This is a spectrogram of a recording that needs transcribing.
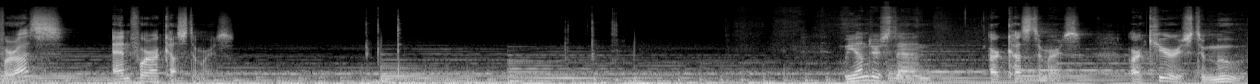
for us and for our customers. We understand our customers are curious to move,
